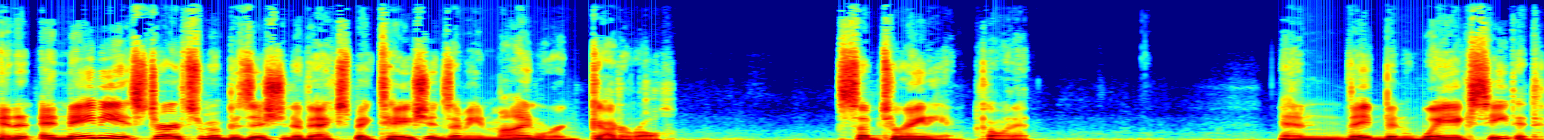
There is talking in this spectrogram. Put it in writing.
And, and maybe it starts from a position of expectations. I mean, mine were guttural, subterranean going in. And they've been way exceeded.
